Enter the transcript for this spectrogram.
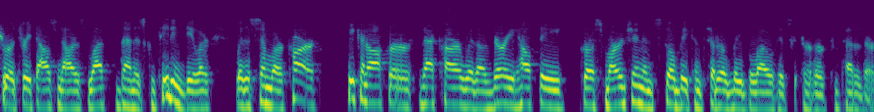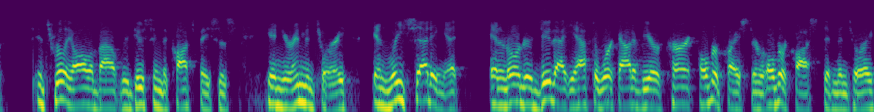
two or three thousand dollars less than his competing dealer with a similar car, he can offer that car with a very healthy gross margin and still be considerably below his or her competitor. It's really all about reducing the cost basis in your inventory and resetting it. And in order to do that, you have to work out of your current overpriced or overcost inventory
